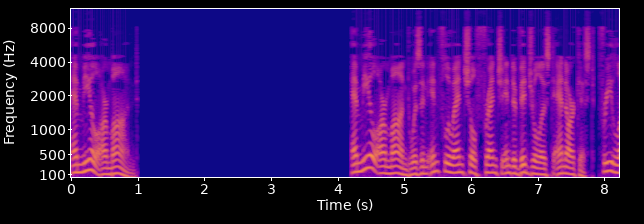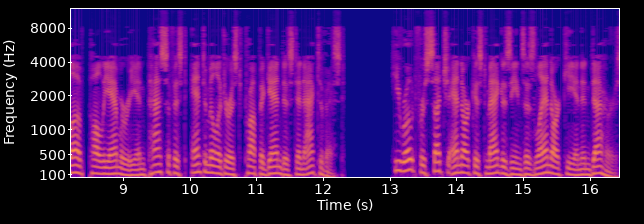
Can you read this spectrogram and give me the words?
Émile Armand Émile Armand was an influential French individualist anarchist, free love, polyamory and pacifist, antimilitarist propagandist and activist. He wrote for such anarchist magazines as L'Anarchie and EnDehors.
